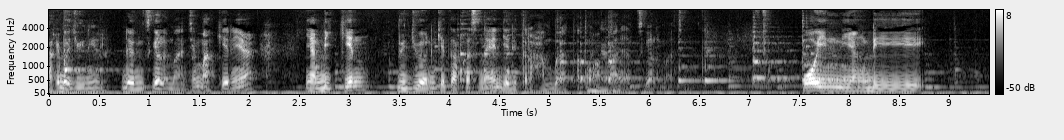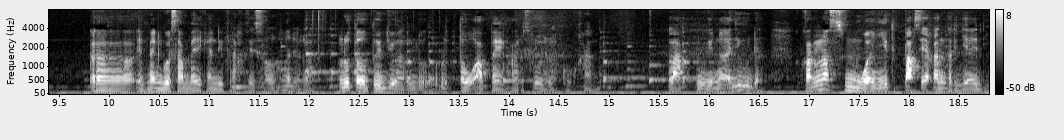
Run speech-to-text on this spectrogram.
pakai baju ini dan segala macam akhirnya yang bikin tujuan kita ke Senayan jadi terhambat atau apa dan segala macam. Poin yang di eh, yang pengen gue sampaikan di fraksi selalu adalah lu tahu tujuan lu lu tahu apa yang harus lu lakukan lakuin aja udah karena semuanya itu pasti akan terjadi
